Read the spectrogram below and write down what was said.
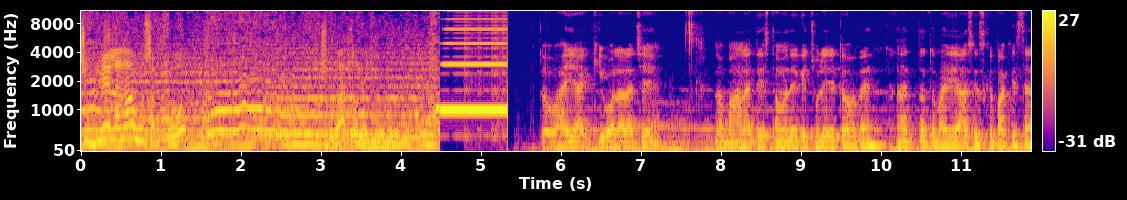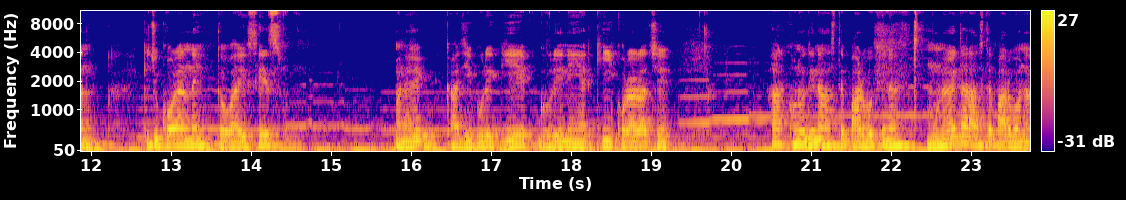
চুপনে লাগা হুঁ সবকো ছুরা তো নেই তো ভাই আর কি বলার আছে? বাংলাদেশ তো আমাদেরকে চলে যেতে হবে। আর তো তো ভাই আশিসকে পাকিস্তান কিছু করার নেই। তো ভাই শেষ মানে গাজীপুরে গিয়ে ঘুরে নেই আর কি করার আছে। আর কোনো দিন আসতে পারব কি না? মনে হয় তো আর আসতে পারব না।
